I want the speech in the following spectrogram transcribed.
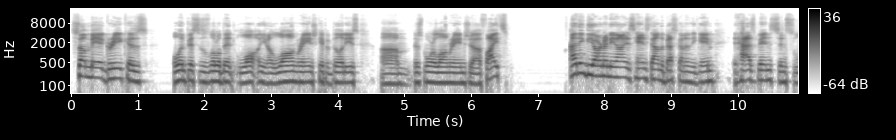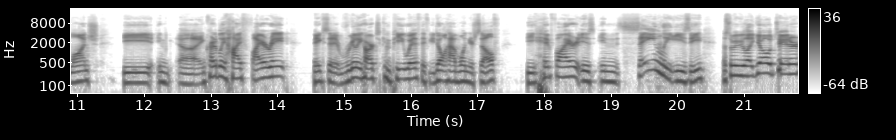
some may agree because Olympus is a little bit long, you know, long range capabilities. Um, there's more long range uh, fights. I think the R99 is hands down the best gun in the game. It has been since launch. The in, uh, incredibly high fire rate makes it really hard to compete with if you don't have one yourself. The hip fire is insanely easy. That's why you're like, yo, Tanner,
